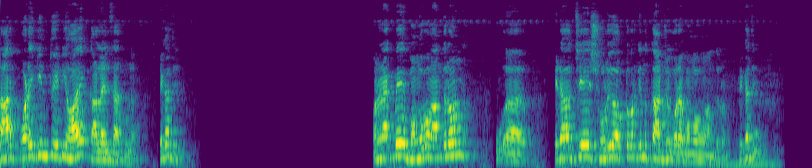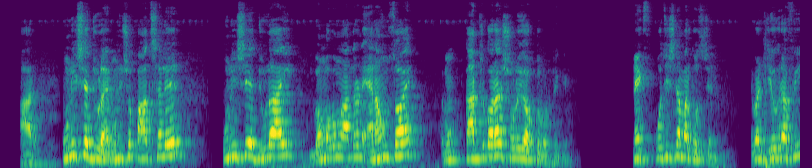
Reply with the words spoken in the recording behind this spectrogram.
তারপরে কিন্তু এটি হয় কার্লাইল সার্কুলার ঠিক আছে? মনে রাখবে বঙ্গবঙ্গ আন্দোলন এটা হচ্ছে ষোলোই অক্টোবর কিন্তু কার্যকর হয় বঙ্গবঙ্গ আন্দোলন, ঠিক আছে? আর উনিশে জুলাই, উনিশশো পাঁচ সালের উনিশে জুলাই বঙ্গবঙ্গ আন্দোলন অ্যানাউন্স হয় এবং কার্যকর হয় ষোলোই অক্টোবর থেকে। নেক্সট পঁচিশ নাম্বার কোশ্চেন এবার জিওগ্রাফি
